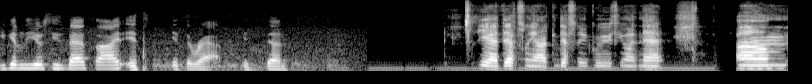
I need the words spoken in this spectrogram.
you get on the UFC's bad side, it's it's a wrap. It's done. Yeah, definitely. I can definitely agree with you on that. Um,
